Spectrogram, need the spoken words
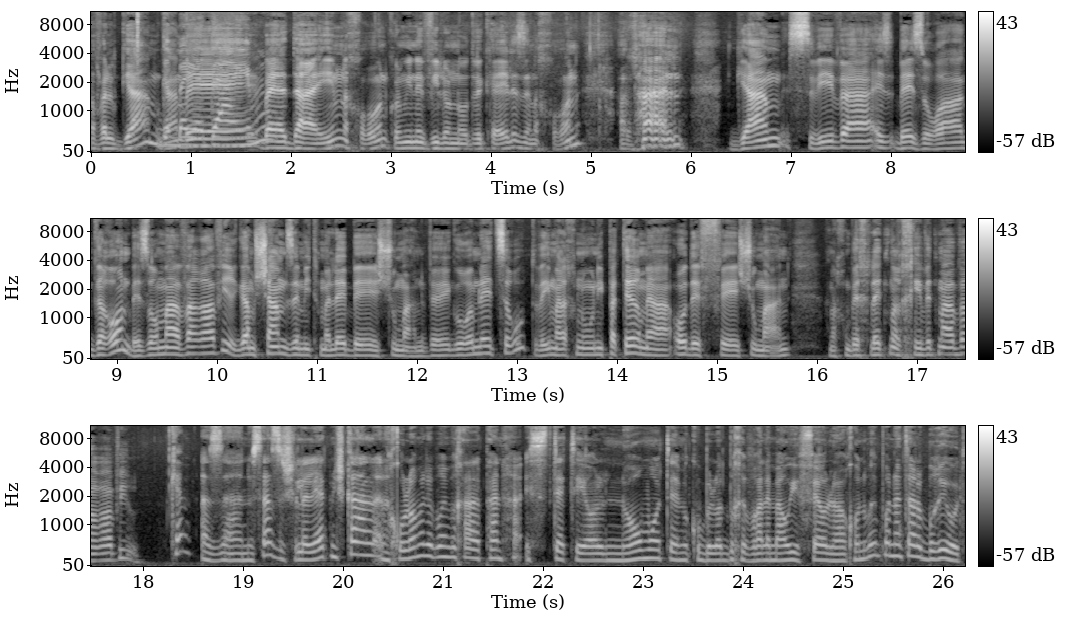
אבל גם... גם, גם בידיים. ב... בידיים, נכון, כל מיני וילונות וכאלה, זה נכון, אבל גם סביב, ה... באזור הגרון, באזור מעבר האוויר, גם שם זה מתמלא בשומן וגורם ליצרות, ואם אנחנו ניפטר מהעודף אה, שומן, אנחנו בהחלט נרחיב את מעבר האוויר. כן, אז הנושא הזה של עליית משקל, אנחנו לא מדברים בכלל על הפן האסתטי או על נורמות אה, מקובלות בחברה למה הוא יפה או לא, אנחנו מדברים פה נטע על בריאות.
